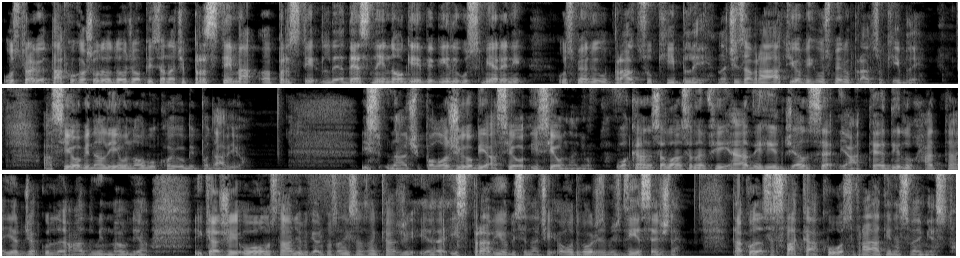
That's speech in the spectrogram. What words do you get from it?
uspravio tako kao što ovdje dođe opisano, znači prstima, e, prsti desne noge bi bili usmjereni, usmjereni u pravcu kibli. Znači, zavratio bih usmjereni u pravcu kibli. A sjeo bi na lijevu nogu koju bi podavio I, znači položio bi a sjeo, i sjeo na nju. Wa kan sallallahu alejhi ve fi hadhihi al-jalsa ya'tadilu hatta yarja kullu 'azmin mawdi'a. I kaže u ovom stanju bi kaže poslanik sallallahu kaže e, ispravio bi se znači ovo između dvije sežde. Tako da se svaka kost vrati na svoje mjesto.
